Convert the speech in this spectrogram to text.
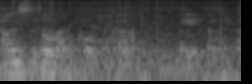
변수도 많고 좀 그런 게 있다 보니까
